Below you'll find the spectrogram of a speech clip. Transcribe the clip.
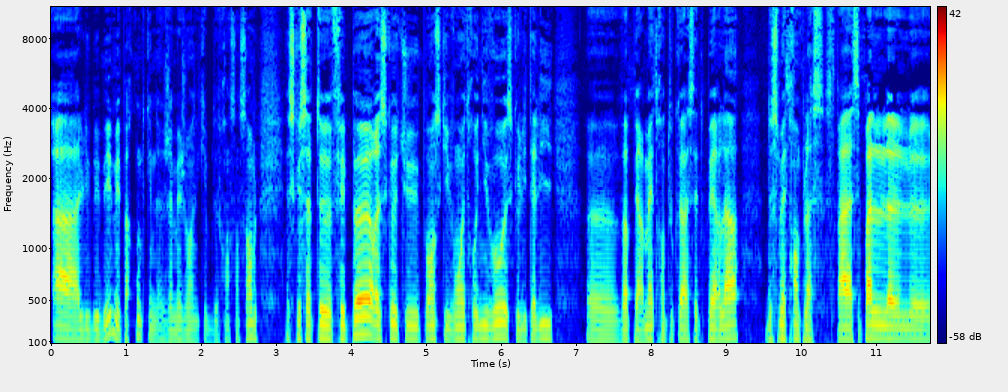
à l'UBB, mais par contre qui n'a jamais joué en équipe de France ensemble. Est-ce que ça te fait peur? Est-ce que tu penses qu'ils vont être au niveau? Est-ce que l'Italie euh, va permettre, en tout cas à cette paire-là, de se mettre en place? C'est pas, pas le,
